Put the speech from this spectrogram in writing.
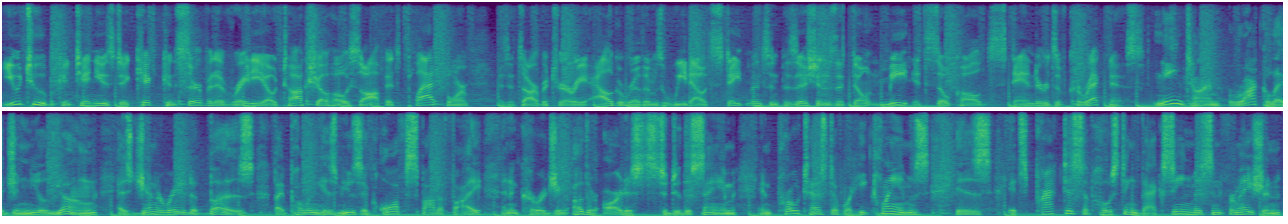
YouTube continues to kick conservative radio talk show hosts off its platform as its arbitrary algorithms weed out statements and positions that don't meet its so called standards of correctness. Meantime, rock legend Neil Young has generated a buzz by pulling his music off Spotify and encouraging other artists to do the same in protest of what he claims is its practice of hosting vaccine misinformation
